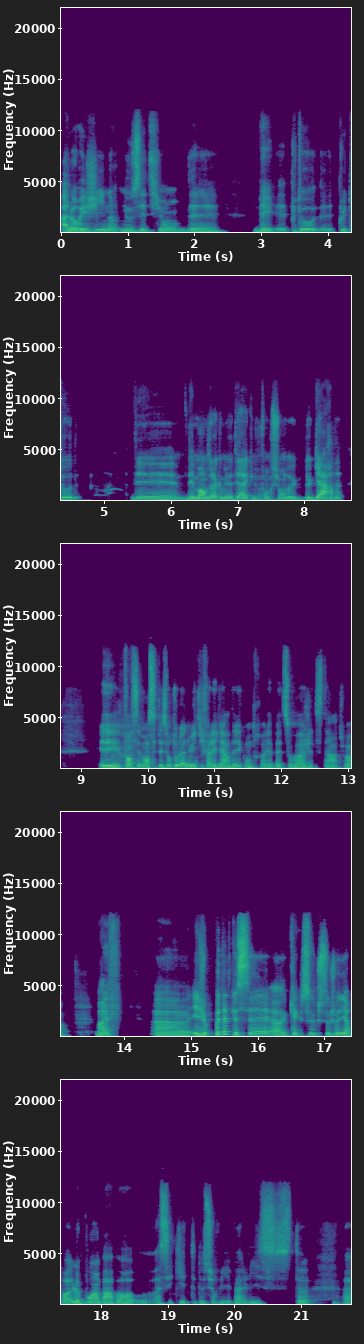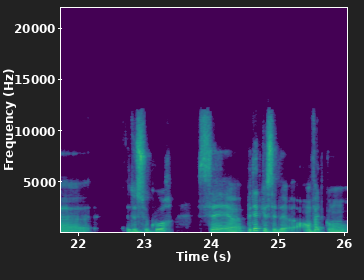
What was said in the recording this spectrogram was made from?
à l'origine, nous étions des, plutôt, plutôt des, membres de la communauté avec une fonction de, de garde. Et forcément, c'était surtout la nuit qu'il fallait garder contre les bêtes sauvages, etc. Tu vois Bref. Euh, et peut-être que c'est euh, ce, que je veux dire, le point par rapport à ces kits de survivalistes euh, de secours, c'est peut-être que c'est en fait qu'on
